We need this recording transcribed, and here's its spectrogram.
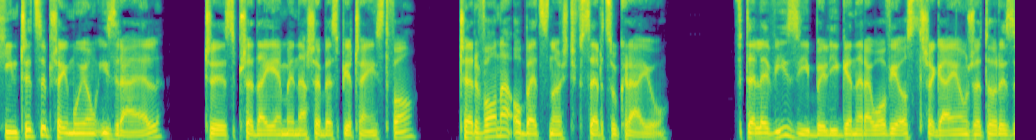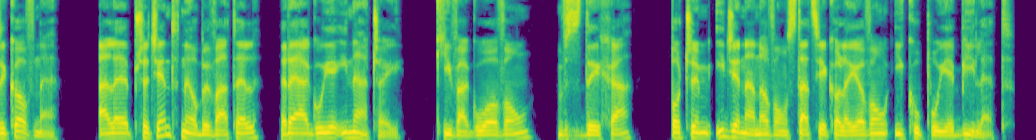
Chińczycy przejmują Izrael? Czy sprzedajemy nasze bezpieczeństwo? Czerwona obecność w sercu kraju. W telewizji byli generałowie ostrzegają, że to ryzykowne, ale przeciętny obywatel reaguje inaczej. Kiwa głową, wzdycha, po czym idzie na nową stację kolejową i kupuje bilet.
